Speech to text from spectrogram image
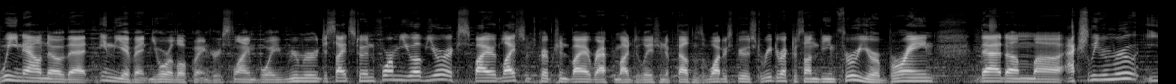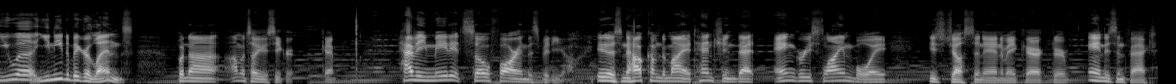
we now know that in the event your local angry slime boy Rimuru decides to inform you of your expired life subscription via rapid modulation of thousands of water spirits to redirect a sunbeam through your brain, that um uh, actually Rimuru, you uh, you need a bigger lens. But uh, I'm gonna tell you a secret, okay? Having made it so far in this video, it has now come to my attention that Angry Slime Boy is just an anime character, and is in fact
